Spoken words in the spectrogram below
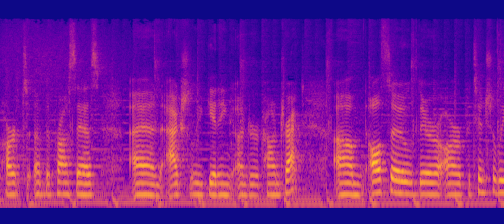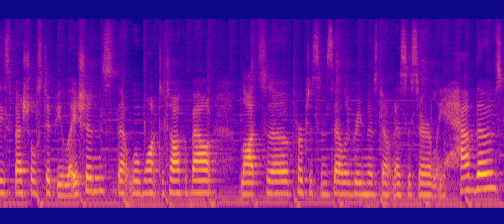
part of the process and actually getting under contract. Um, also, there are potentially special stipulations that we'll want to talk about. Lots of purchase and sale agreements don't necessarily have those,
